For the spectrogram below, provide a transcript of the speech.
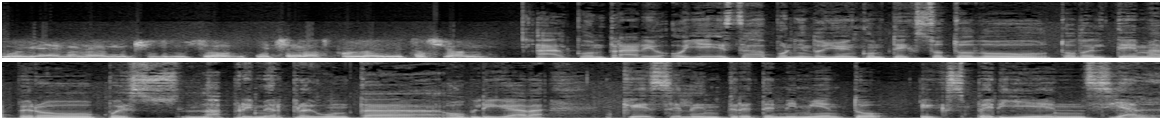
Muy bien, Manuel, mucho gusto. Muchas gracias por la invitación. Al contrario, oye, estaba poniendo yo en contexto todo, todo el tema, pero pues la primera pregunta obligada, ¿qué es el entretenimiento experiencial?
